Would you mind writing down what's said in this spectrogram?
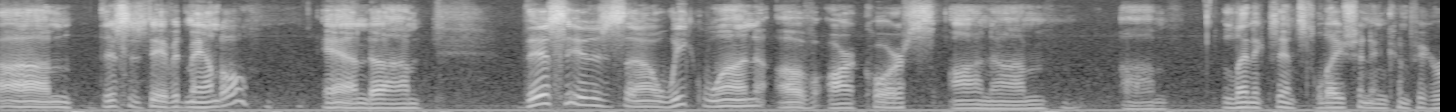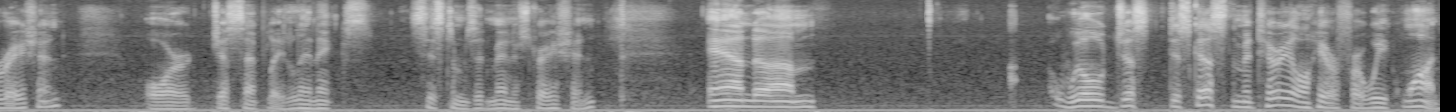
um, this is David Mandel, and um, this is uh, week one of our course on um, um, Linux installation and configuration, or just simply Linux systems administration. And um, we'll just discuss the material here for week one.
